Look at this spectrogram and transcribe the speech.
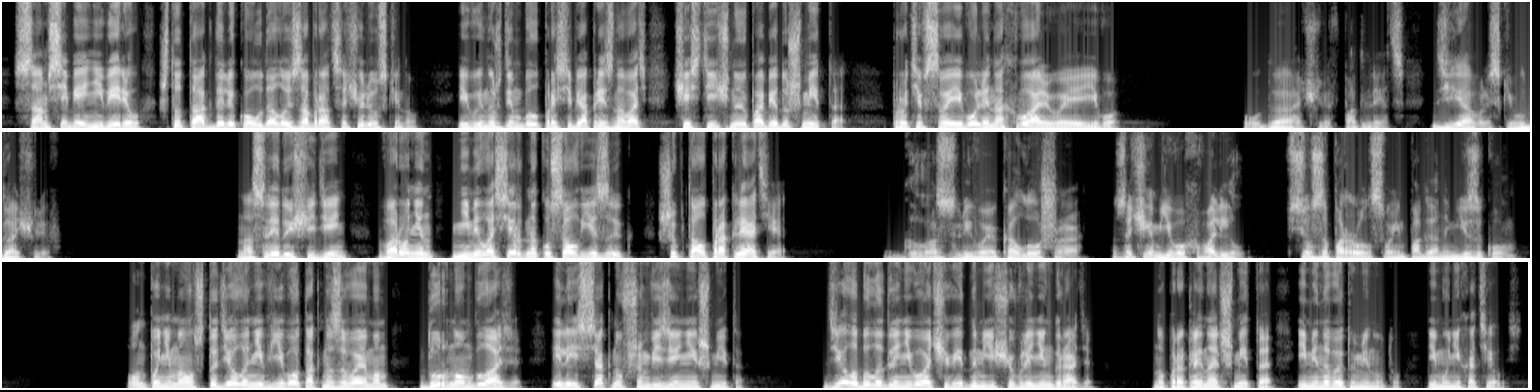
Сам себе не верил, что так далеко удалось забраться Челюскину, и вынужден был про себя признавать частичную победу Шмидта, против своей воли нахваливая его – Удачлив, подлец, дьявольски удачлив. На следующий день Воронин немилосердно кусал язык, шептал проклятие. Глазливая калоша! Зачем его хвалил? Все запорол своим поганым языком. Он понимал, что дело не в его так называемом «дурном глазе» или иссякнувшем везении Шмидта. Дело было для него очевидным еще в Ленинграде но проклинать Шмидта именно в эту минуту ему не хотелось.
